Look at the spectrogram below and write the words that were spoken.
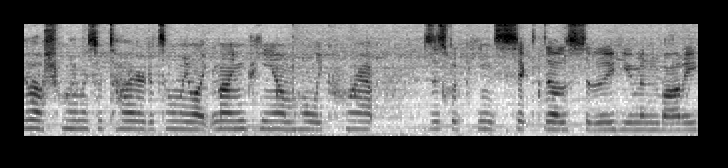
Gosh, why am I so tired? It's only like 9 p.m. Holy crap. Is this what being sick does to the human body?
